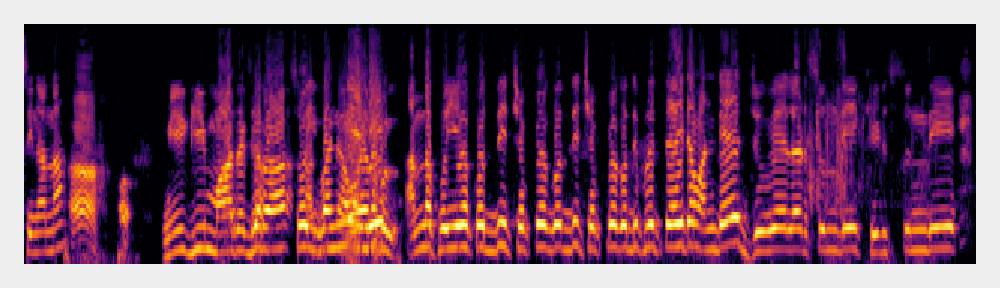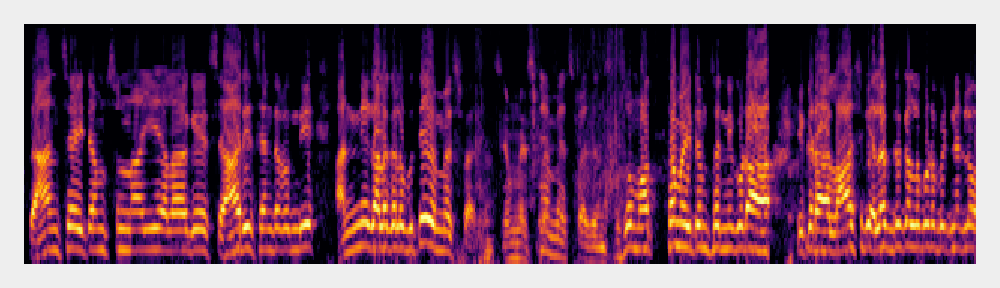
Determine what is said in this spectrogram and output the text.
సీనన్నా? మీకు మా దగ్గర సో ఇవన్నీ అవైలబుల్ అన్న పోయే కొద్ది చెప్పే కొద్ది చెప్పే కొద్ది ప్రతి ఐటమ్ అంటే జ్యువెలర్స్ ఉంది కిడ్స్ ఉంది ఫ్యాన్సీ ఐటమ్స్ ఉన్నాయి అలాగే శారీ సెంటర్ ఉంది అన్ని కలగలిపితే MS fashions MS presence so మొత్తం ఐటమ్స్ అన్ని కూడా ఇక్కడ లాస్ట్ ఎలక్ట్రికల్ కూడా పెట్టినట్లు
